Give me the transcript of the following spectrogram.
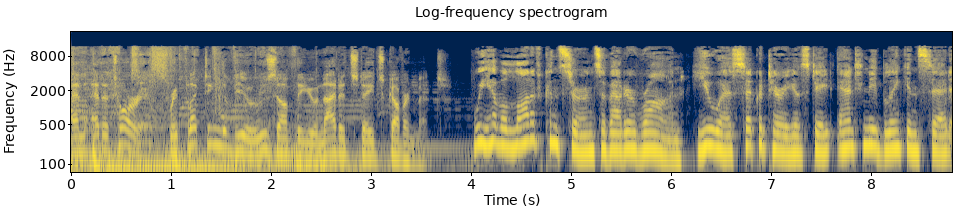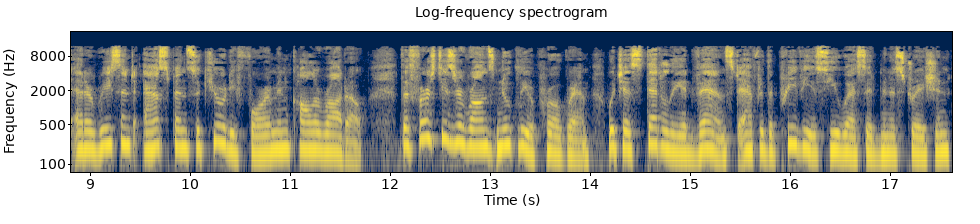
an editorial reflecting the views of the United States government. We have a lot of concerns about Iran, U.S. Secretary of State Antony Blinken said at a recent Aspen Security Forum in Colorado. The first is Iran's nuclear program, which has steadily advanced after the previous U.S. administration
